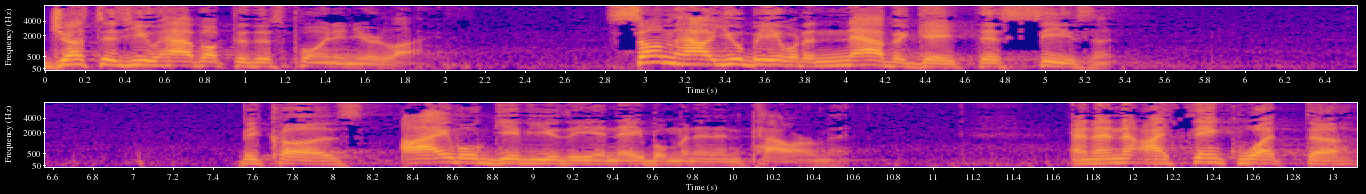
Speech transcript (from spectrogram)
just as you have up to this point in your life. Somehow you'll be able to navigate this season because I will give you the enablement and empowerment. And then I think what the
